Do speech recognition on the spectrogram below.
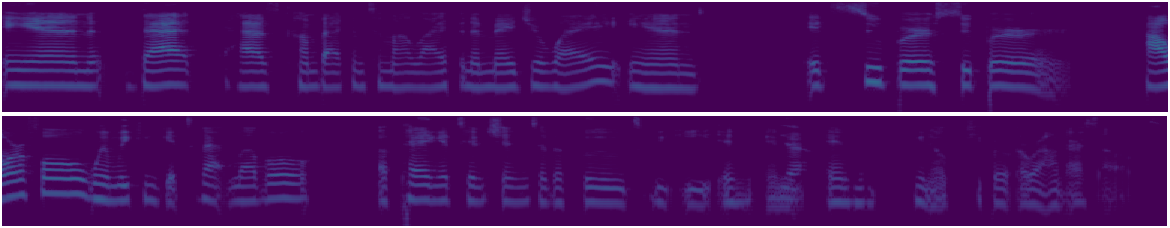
And that has come back into my life in a major way. And it's super, super powerful when we can get to that level of paying attention to the foods we eat and and, yeah. and you know keep it around ourselves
